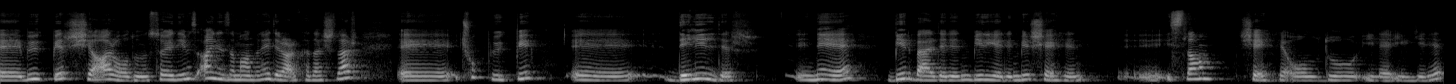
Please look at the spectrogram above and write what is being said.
e, büyük bir şiar olduğunu söylediğimiz aynı zamanda nedir arkadaşlar? Çok büyük bir delildir. Neye? Bir beldenin bir yerin bir şehrin İslam şehri olduğu ile ilgili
